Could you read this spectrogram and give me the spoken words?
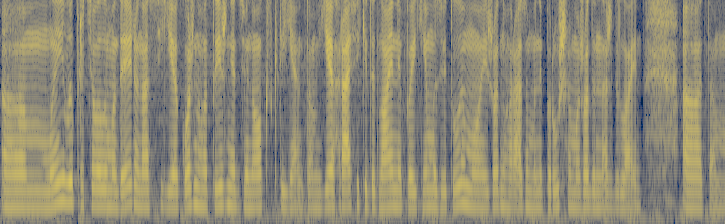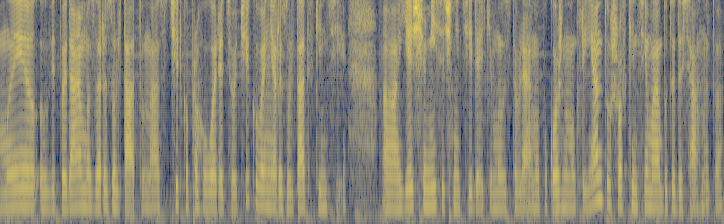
Е, ми випрацювали модель. У нас є кожного тижня дзвінок з клієнтом. Є графіки, дедлайни, по яким ми звітуємо, і жодного разу ми не порушуємо жоден наш дедлайн. Там ми відповідаємо за результат. У нас чітко проговорюється очікування, результат в кінці. Є щомісячні цілі, які ми виставляємо по кожному клієнту, що в кінці має бути досягнуто.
